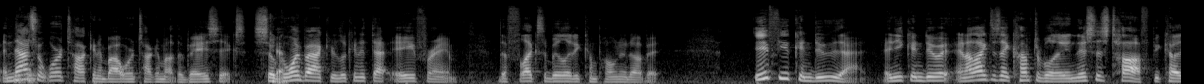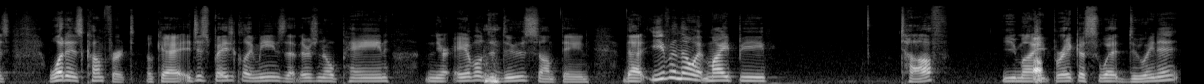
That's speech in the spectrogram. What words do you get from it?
And that's mm-hmm. what we're talking about. We're talking about the basics. So yeah. going back, you're looking at that A frame, the flexibility component of it. If you can do that, and you can do it, and I like to say comfortably, and this is tough because what is comfort? Okay, it just basically means that there's no pain, and you're able to do something that even though it might be tough. You might oh. break a sweat doing it.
